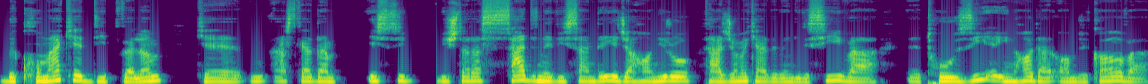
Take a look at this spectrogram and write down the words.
به کمک Deep ولم که عرض کردم یه بیشتر از صد نویسنده جهانی رو ترجمه کرده به انگلیسی و توضیع اینها در آمریکا و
